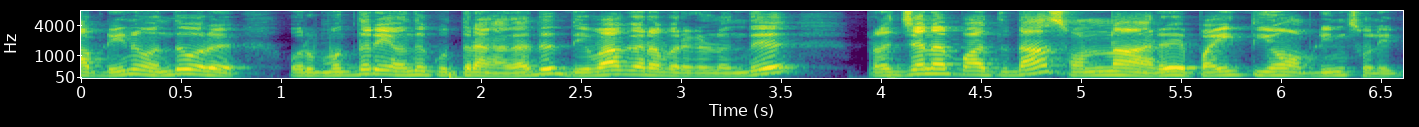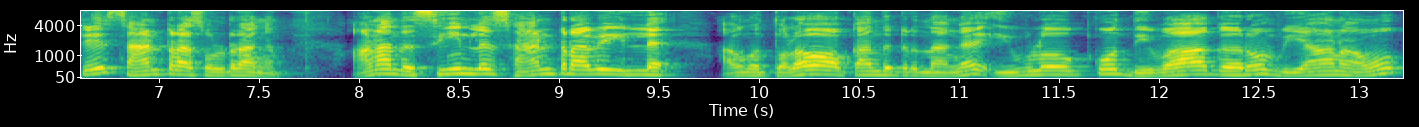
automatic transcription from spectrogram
அப்படின்னு வந்து ஒரு ஒரு முத்திரையை வந்து குத்துறாங்க. அதாவது திவாகர் அவர்கள் வந்து பிரஜனை பார்த்து தான் சொன்னார் பைத்தியம் அப்படின்னு சொல்லிட்டு சாண்ட்ரா சொல்கிறாங்க ஆனால் அந்த சீனில் சாண்ட்ராவே இல்லை. அவங்க தொலைவா உட்காந்துட்டு இருந்தாங்க. இவ்வளோக்கும் திவாகரும் வியானாவும்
